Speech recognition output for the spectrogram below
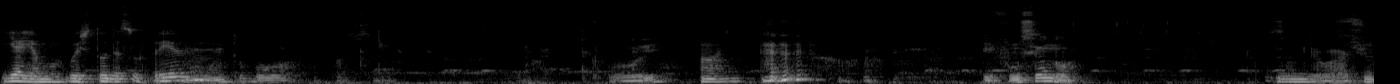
E aí, amor, gostou da surpresa? Muito boa. Assim. Foi. Olha. e funcionou. Só que eu acho.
